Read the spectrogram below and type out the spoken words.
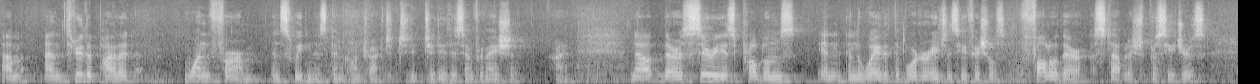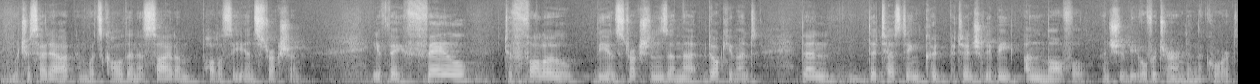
Um, and through the pilot, one firm in Sweden has been contracted to, to do this information. Right. Now, there are serious problems in, in the way that the border agency officials follow their established procedures, which are set out in what's called an asylum policy instruction. If they fail to follow the instructions in that document, then the testing could potentially be unlawful and should be overturned in the court.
